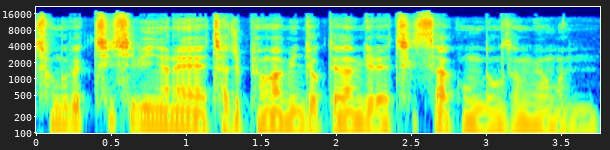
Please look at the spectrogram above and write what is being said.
1972년에 자주평화 민족대단결의 7사 공동성명은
